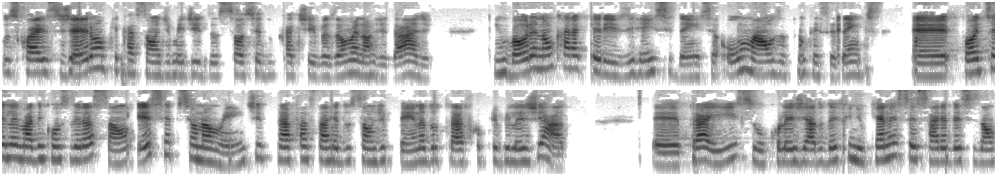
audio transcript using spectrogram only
os quais geram aplicação de medidas socioeducativas ao menor de idade, embora não caracterize reincidência ou maus antecedentes, é, pode ser levado em consideração excepcionalmente para afastar a redução de pena do tráfico privilegiado. É, Para isso, o colegiado definiu que é necessária decisão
